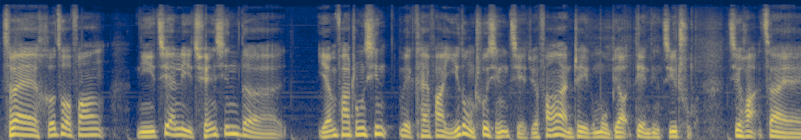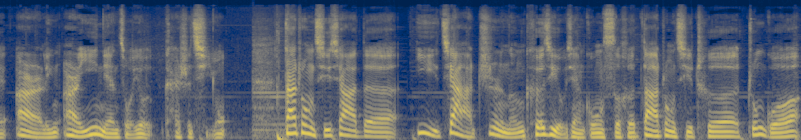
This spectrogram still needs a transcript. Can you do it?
此外，合作方拟建立全新的研发中心，为开发移动出行解决方案这个目标奠定基础。计划在二零二一年左右开始启用。大众旗下的易驾智能科技有限公司和大众汽车中国。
